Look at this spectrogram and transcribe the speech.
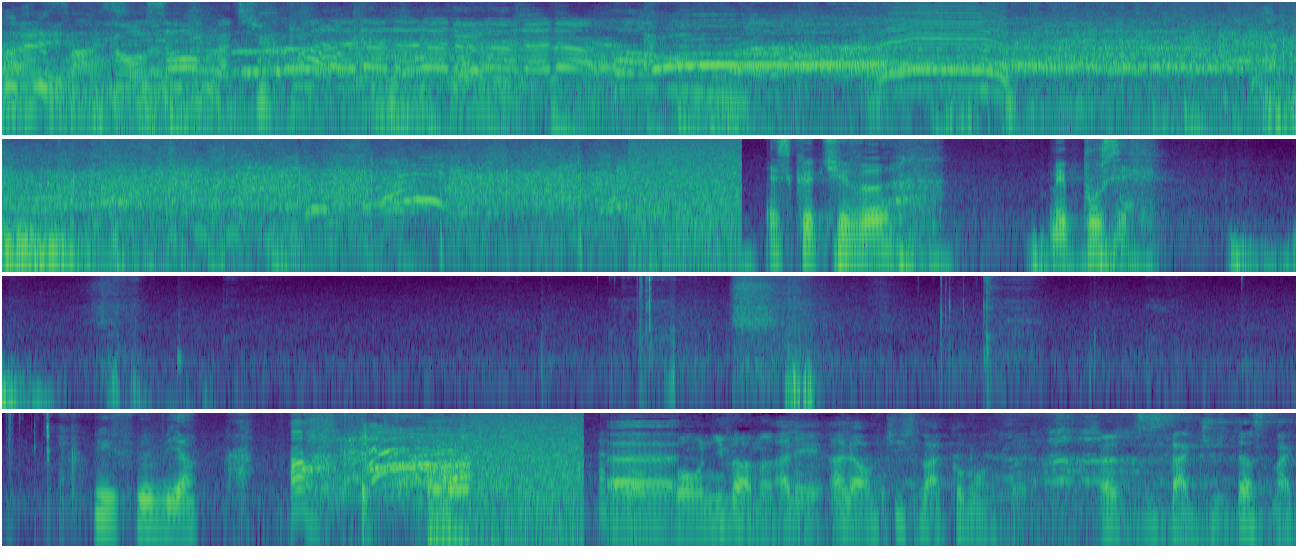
Allez, on ensemble, pas de sucre. Est-ce que tu veux m'épouser? Oui, je veux bien. bon, on y va maintenant. Allez, alors un petit smack, comment Un petit smack, juste un smack.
